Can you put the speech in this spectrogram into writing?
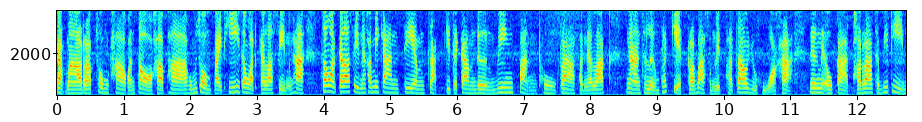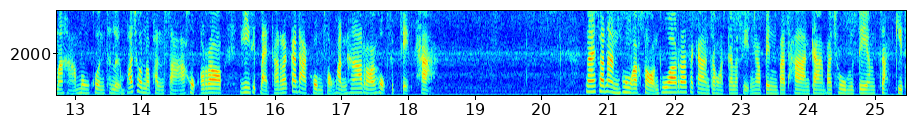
กลับมารับชมข่าวกันต่อค่ะพาคุณผู้ชมไปที่จังหวัดกาลสินค่ะ จังหวัดกาลสินนะคะมีการเตรียมจัดกิจกรรมเดินวิ่งปั่นธงตราสัญลักษณ์ งานเฉลิมพระเกียรติพระบาทสมเด็จพระเจ้าอยู่หัวค่ะเนื่องในโอกาสพระราชพิธีมหามงคลเฉลิมพระชนมพรรษา 6 รอบ 28 กรกฎาคม 2567 ค่ะ นายสนั่นพงศ์อักษรผู้ว่าราชการจังหวัดกาลสินค่ะเป็นประธานการประชุมเตรียมจัดกิจ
